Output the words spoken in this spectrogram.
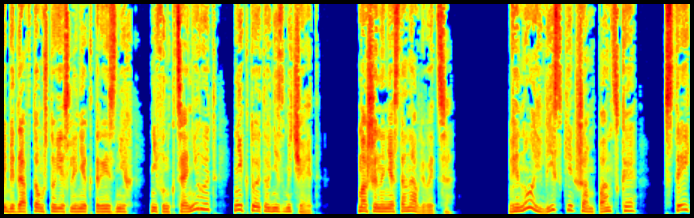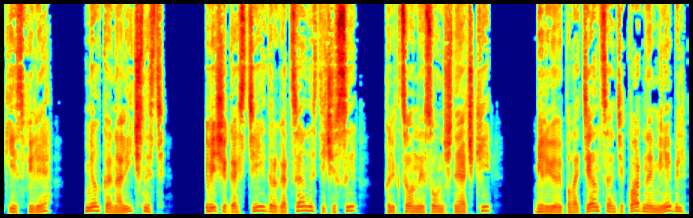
И беда в том, что если некоторые из них не функционируют, никто этого не замечает. Машина не останавливается. Вино и виски, шампанское, стейки из филе, мелкая наличность, Вещи гостей, драгоценности, часы, коллекционные солнечные очки, белье и полотенце, антикварная мебель.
